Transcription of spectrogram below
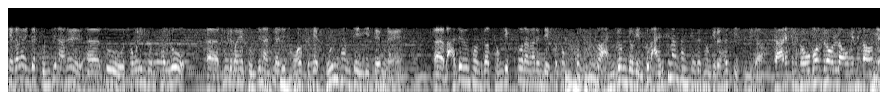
게다가 이제 본진 안을 어, 또 저글링 정찰로 어, 상대방의 본진 안까지 정확하게 본 상태이기 때문에 어, 마재훈 선수가 경기 풀어나가는 데 있어서 훨씬 더 안정적인 좀 안심한 상태에서 경기를 할 수 있습니다. 자 아래쪽에서 5번수가 올라오고 있는 가운데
